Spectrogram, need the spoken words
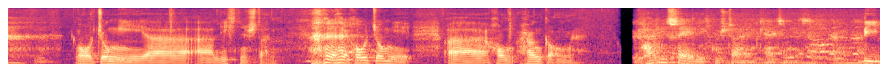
我中意啊啊 Liechtenstein，好中意啊香香港嘅。How do you say Liechtenstein in Cantonese? 列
